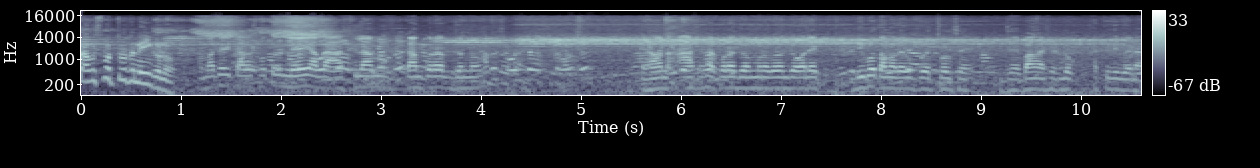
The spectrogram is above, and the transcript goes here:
কাগজপত্র তো নেই কোনো? আমাদের কাগজপত্র নেই আমরা আসছিলাম কাম করার জন্য। এখন আসার পরে যেমন মনে করেন যে অনেক বিপদ আমাদের উপরে চলছে যে বাংলাদেশের লোক থাকতে দিবে না।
